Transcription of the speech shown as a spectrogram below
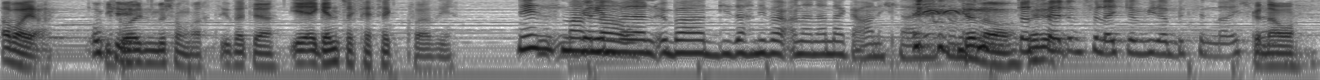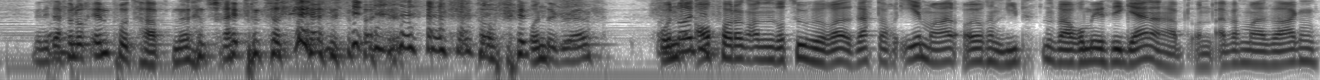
Aber ja, Die okay. goldene Mischung macht's. Ihr seid ja, ihr ergänzt euch perfekt quasi. Nächstes Mal Genau. reden wir dann über die Sachen, die wir aneinander gar nicht leiden können. Genau. Das Wenn ihr- fällt uns vielleicht dann wieder ein bisschen leichter. Genau. Wenn ihr dafür noch Input habt, ne, dann schreibt uns das gerne auf Instagram. Und Leute- Aufforderung an unsere Zuhörer, sagt auch ihr mal euren Liebsten, warum ihr sie gerne habt. Und einfach mal sagen,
